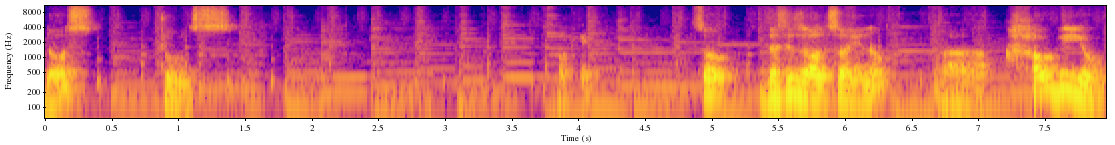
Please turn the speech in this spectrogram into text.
those tools. Okay. So this is also, you know, uh, how do you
